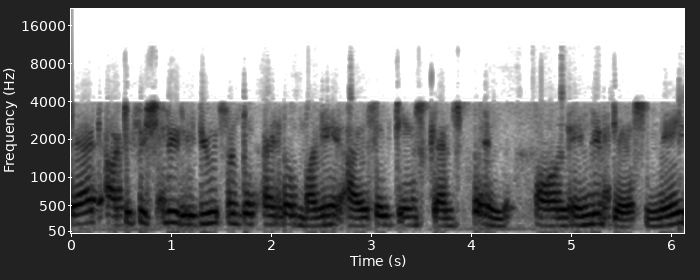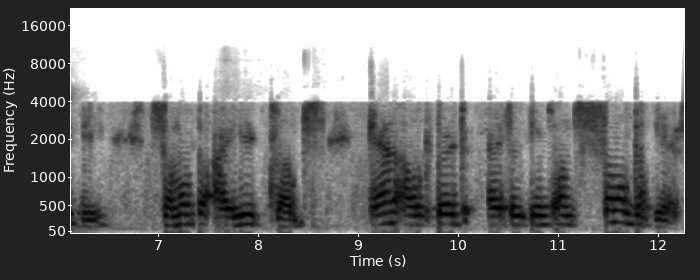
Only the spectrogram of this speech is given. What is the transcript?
that artificially reduces the kind of money ISL teams can spend on Indian players, maybe some of the I League clubs can outbid ISL teams on some of the players.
